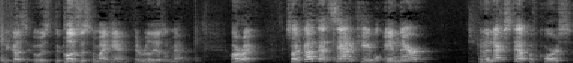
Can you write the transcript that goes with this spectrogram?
because it was the closest to my hand. It really doesn't matter. All right, so I've got that SATA cable in there, and the next step, of course,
